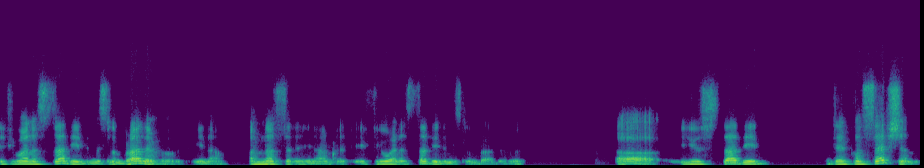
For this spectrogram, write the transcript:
if you want to study the Muslim Brotherhood, you know, I'm not saying, you know, if you want to study the Muslim Brotherhood, uh, you studied their conception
